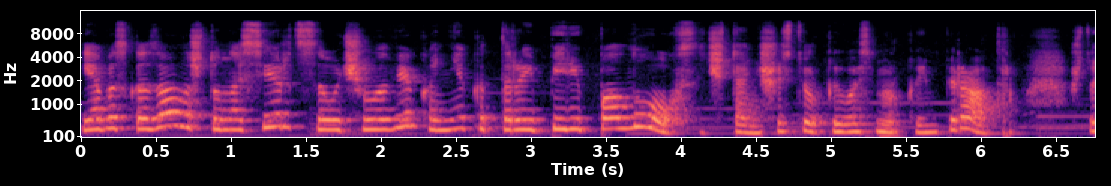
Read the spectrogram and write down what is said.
я бы сказала, что на сердце у человека некоторый переполох в сочетании шестерка и восьмерка императора. Что,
